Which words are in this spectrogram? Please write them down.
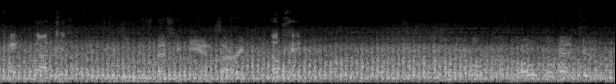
Okay, gotcha. Do as best you can. Sorry. Okay. Oh, oh, go ahead too.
